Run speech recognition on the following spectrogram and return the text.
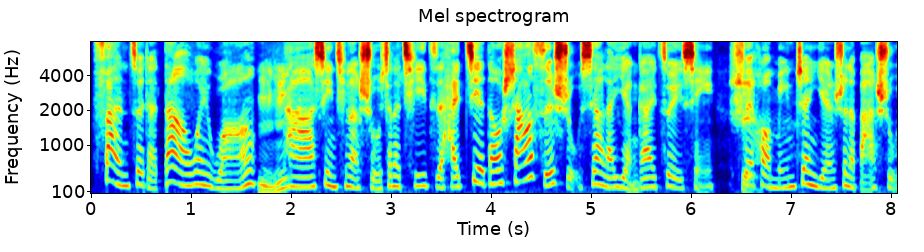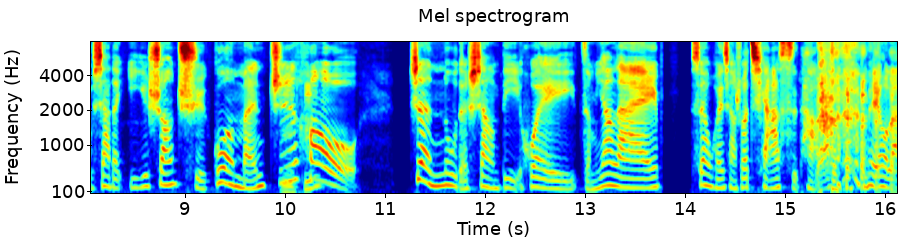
犯罪的大卫王，嗯他性侵了属下的妻子，还借刀杀死属下来掩盖罪行，最后名正言顺的把属下的遗孀娶过门之嗯后，震怒的上帝会怎么样来？虽然我很想说掐死他了，没有了，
